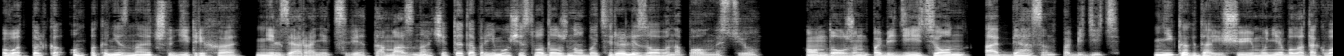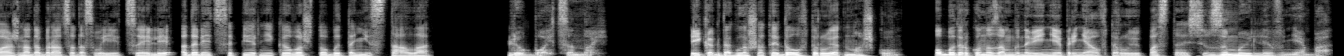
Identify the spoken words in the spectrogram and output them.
Вот только он пока не знает, что Дитриха нельзя ранить цветом, а значит, это преимущество должно быть реализовано полностью. Он должен победить, он обязан победить. Никогда еще ему не было так важно добраться до своей цели, одолеть соперника во что бы то ни стало, любой ценой. И когда глашатай дал вторую отмашку, оба дракона за мгновение принял вторую ипостась, взмыли в небо.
